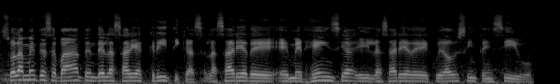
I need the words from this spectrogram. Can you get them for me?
Solamente se van a atender las áreas críticas, las áreas de emergencia y las áreas de cuidados intensivos.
